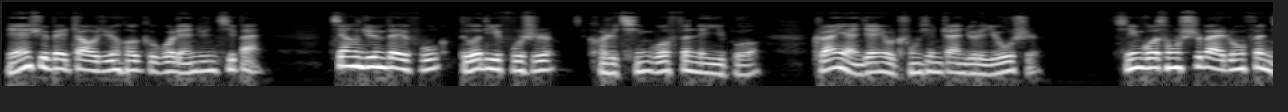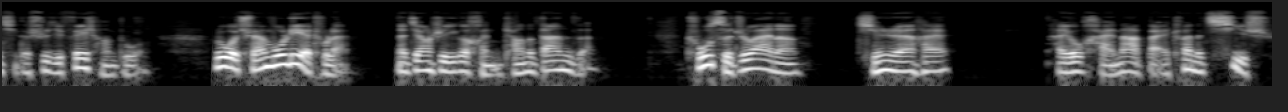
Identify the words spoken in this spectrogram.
连续被赵军和各国联军击败，将军被俘，得地赋诗。可是秦国奋力一搏，转眼间又重新占据了优势。秦国从失败中奋起的事迹非常多。如果全部列出来，那将是一个很长的单子。除此之外呢，秦人还还有海纳百川的气势。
